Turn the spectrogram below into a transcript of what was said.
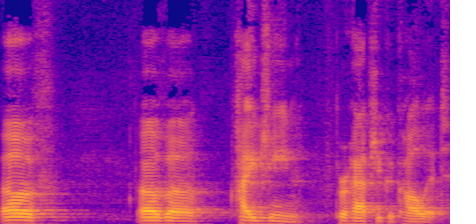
of of uh, hygiene, perhaps you could call it.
